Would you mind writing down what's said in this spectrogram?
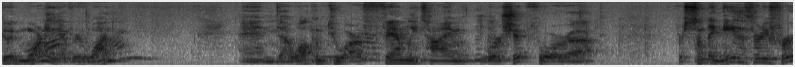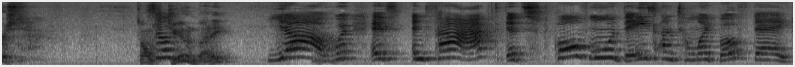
Good morning, everyone, and uh, welcome to our family time worship for uh, for Sunday, May the thirty first. It's almost So- June, buddy. Yeah, it's in fact it's 12 more days until my birthday,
